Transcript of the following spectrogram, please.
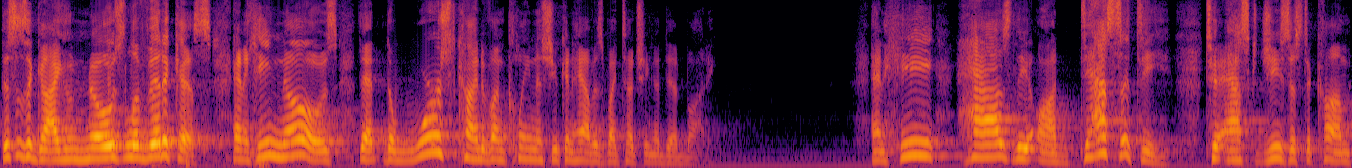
This is a guy who knows Leviticus, and he knows that the worst kind of uncleanness you can have is by touching a dead body. And he has the audacity to ask Jesus to come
